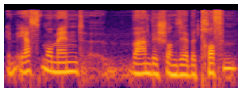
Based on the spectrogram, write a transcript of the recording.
Im ersten Moment waren wir schon sehr betroffen.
